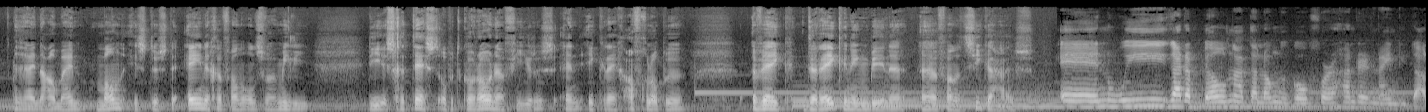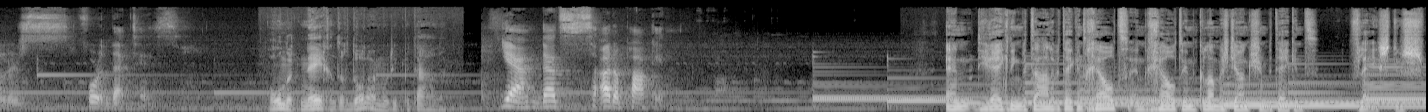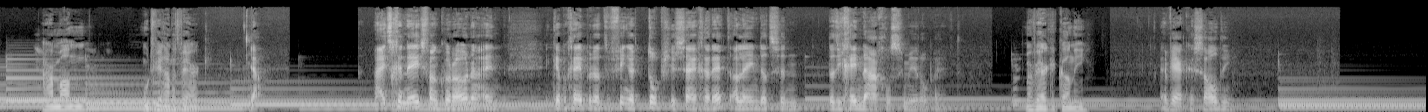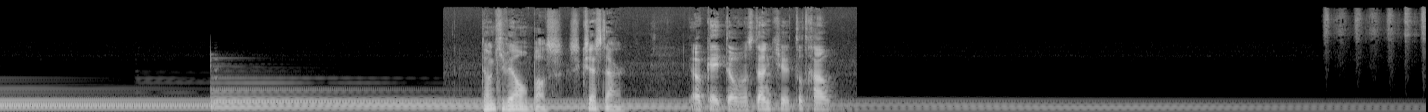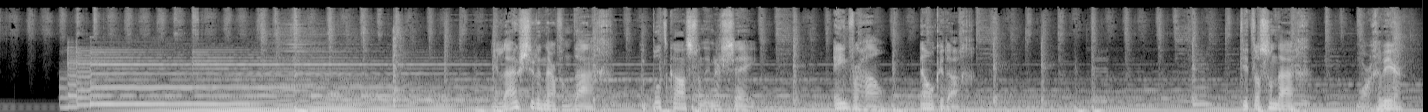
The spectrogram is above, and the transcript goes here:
Hij zei, nou, mijn man is dus de enige van onze familie die is getest op het coronavirus. En ik kreeg afgelopen week de rekening binnen uh, van het ziekenhuis. And we got a bill not that long ago for 190 dollars for that test. 190 dollar moet ik betalen. Yeah, that's out of pocket. En die rekening betalen betekent geld. En geld in Columbus Junction betekent vlees. Dus haar man moet weer aan het werk. Ja. Hij is genees van corona en ik heb begrepen dat de vingertopjes zijn gered. Alleen dat, zijn, dat hij geen nagels meer op heeft. Maar werken kan hij. En werken zal hij. Dankjewel, Bas. Succes daar. Oké, Thomas, dank je. Tot gauw. Je luisterde naar vandaag, een podcast van NRC. Eén verhaal, elke dag. Dit was vandaag, morgen weer.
